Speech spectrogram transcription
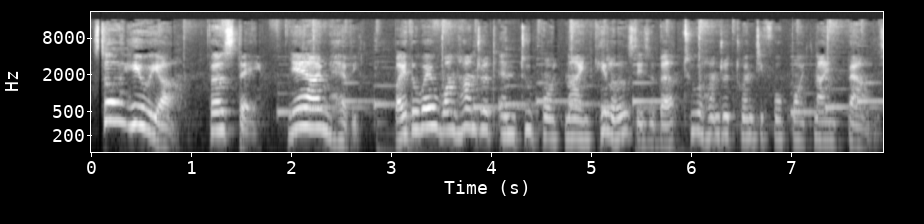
So here we are, first day. Yeah, I'm heavy. By the way, 102.9 kilos is about 224.9 pounds,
